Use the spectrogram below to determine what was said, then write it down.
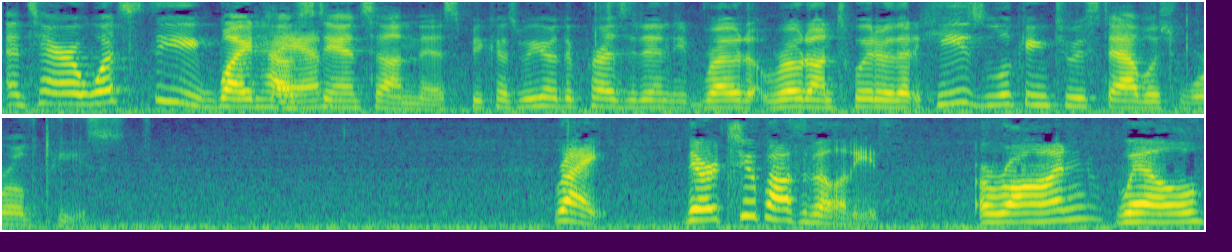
And Tara, what's the White House Diane? stance on this? Because we heard the president wrote, wrote on Twitter that he's looking to establish world peace. Right. There are two possibilities. Iran will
